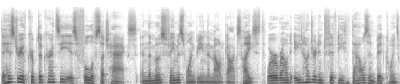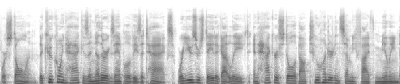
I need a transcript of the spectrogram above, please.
The history of cryptocurrency is full of such hacks, and the most famous one being the Mt. Gox heist, where around 850,000 bitcoins were stolen. The KuCoin hack is another example of these attacks, where users' data got leaked and hackers stole about $275 million.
